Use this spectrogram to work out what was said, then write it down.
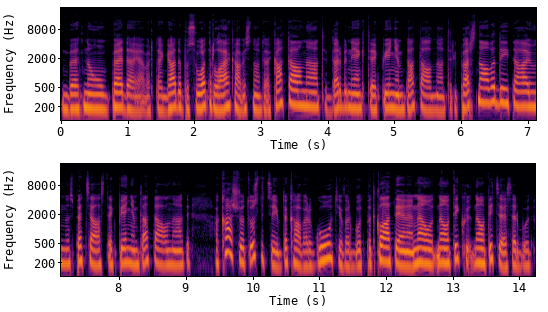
Bet nu, pēdējā teikt, gada pusotra laikā viss notiek attālināti. Darbinieki tiek pieņemti attālināti, arī personāla vadītāji un speciālisti tiek pieņemti attālināti. A kā šo uzticību kā var gūt, ja varbūt pat klātienē nav, nav, tik, nav ticies varbūt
